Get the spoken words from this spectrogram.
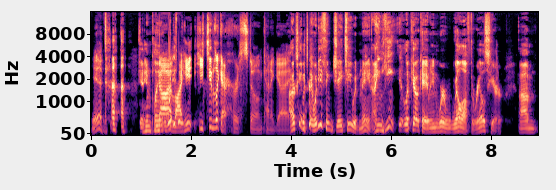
Yeah. get him playing. no, what do you no, think- he he seems like a Hearthstone kind of guy. I was going to say, what do you think JT would mean? I mean, he look okay. I mean, we're well off the rails here. Um,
